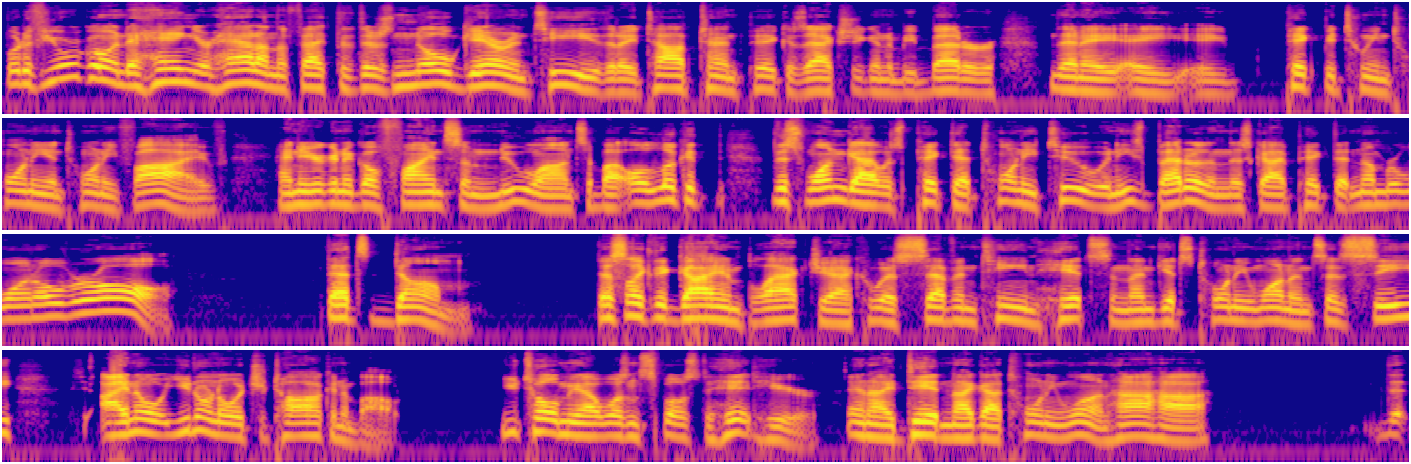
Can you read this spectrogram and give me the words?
but if you're going to hang your hat on the fact that there's no guarantee that a top 10 pick is actually going to be better than a, a, a pick between 20 and 25 and you're going to go find some nuance about oh look at this one guy was picked at 22 and he's better than this guy picked at number 1 overall. That's dumb. That's like the guy in blackjack who has 17 hits and then gets 21 and says see i know you don't know what you're talking about. You told me i wasn't supposed to hit here and i did and i got 21 ha ha.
